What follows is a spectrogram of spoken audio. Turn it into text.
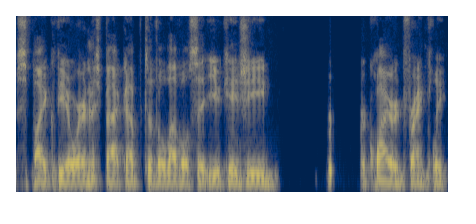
spike the awareness back up to the levels that UKG required, frankly,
